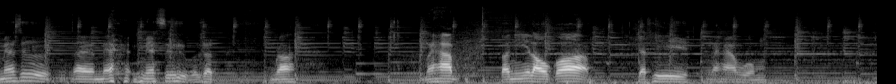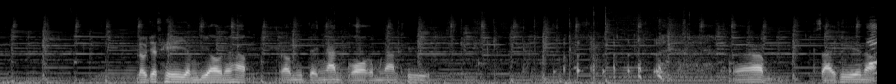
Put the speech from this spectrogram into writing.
แม่ซื้อเออแม่แม่ซื้อบริษัทนะนะครับ ตอนนี้เราก็จะเทนะครับผม เราจะเทอย่างเดียวนะครับ เรามีแต่งานกอกับงานเทนะครับสายเทนะ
